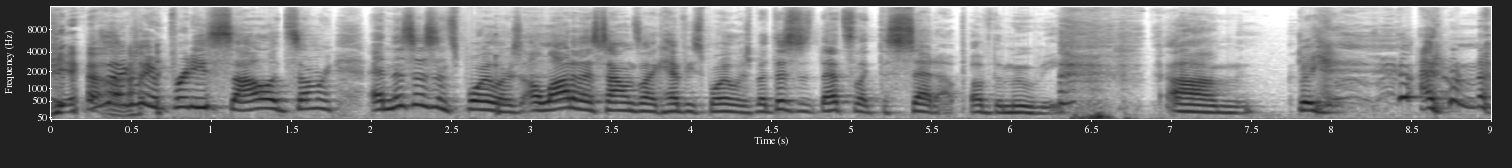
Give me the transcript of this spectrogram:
Yeah. this is actually a pretty solid summary. And this isn't spoilers. A lot of that sounds like heavy spoilers, but this is that's like the setup of the movie. Um, but I don't know.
